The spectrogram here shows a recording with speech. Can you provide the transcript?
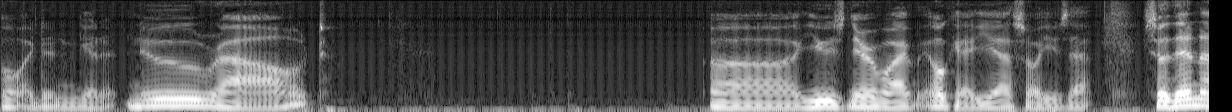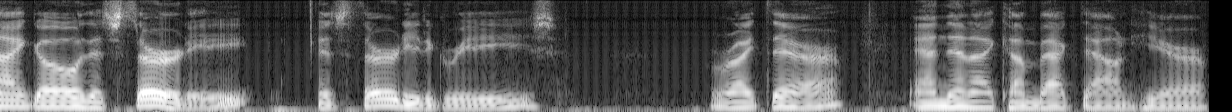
Oh, I didn't get it. New route. Uh, use nearby. Okay, yes, I'll use that. So then I go, that's 30. It's 30 degrees right there. And then I come back down here.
